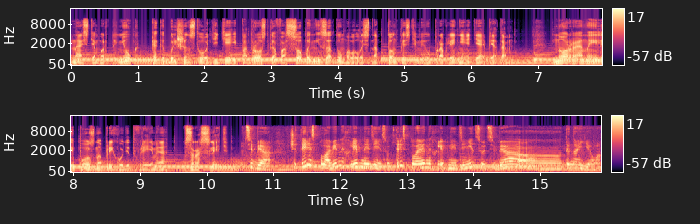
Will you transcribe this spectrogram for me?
Настя Мартынюк, как и большинство детей и подростков, особо не задумывалась над тонкостями управления диабетом. Но рано или поздно приходит время взрослеть. У тебя 4,5 хлебные единицы. Вот 3,5 хлебные единицы у тебя э, ты наела.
